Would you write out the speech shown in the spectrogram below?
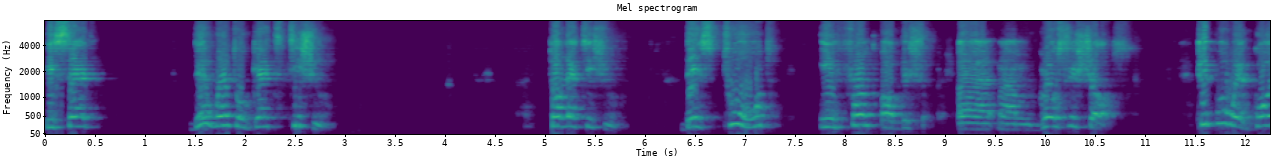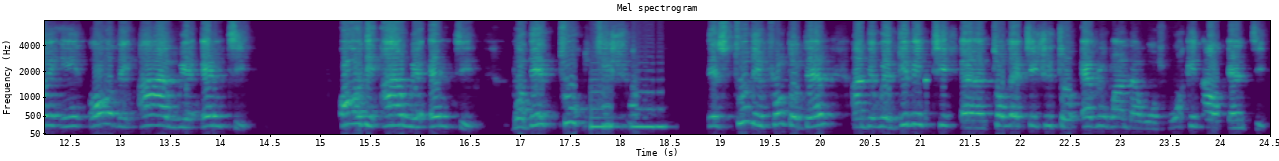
He said they went to get tissue toilet tissue. They stood in front of the sh- uh, um, grocery shops. People were going in all the aisle were empty. All the aisle were empty. But they took tissue. They stood in front of them and they were giving t- uh, toilet tissue to everyone that was walking out empty.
